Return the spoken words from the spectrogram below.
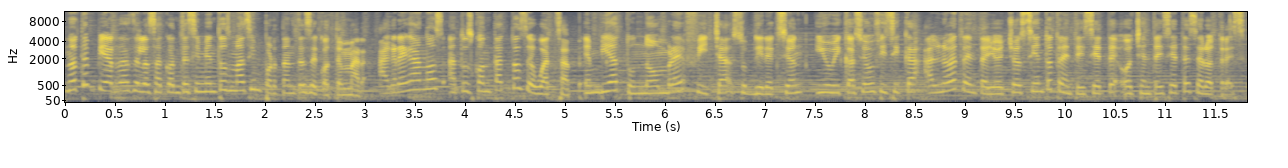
No te pierdas de los acontecimientos más importantes de Cotemar. Agréganos a tus contactos de WhatsApp. Envía tu nombre, ficha, subdirección y ubicación física al 938-137-8703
